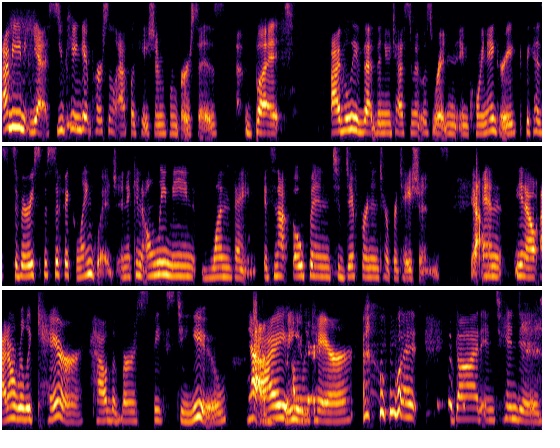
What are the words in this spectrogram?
i mean yes you can get personal application from verses but I believe that the New Testament was written in Koine Greek because it's a very specific language and it can only mean one thing. It's not open to different interpretations. Yeah, And, you know, I don't really care how the verse speaks to you. yeah. I only either. care what God intended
